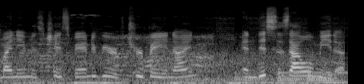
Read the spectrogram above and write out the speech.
My name is Chase VanDerveer of Troop 89, and this is Alameda.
